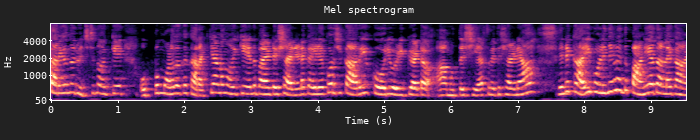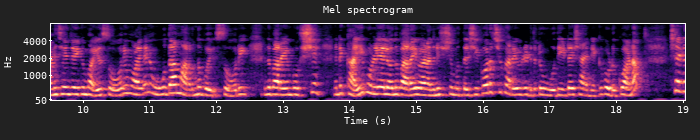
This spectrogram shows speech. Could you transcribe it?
കറി ഒന്ന് രുചിച്ച് നോക്കിയേ. ഉപ്പും മുളകൊക്കെ കറക്റ്റാണോ നോക്കിയേ എന്ന് പറഞ്ഞിട്ട് ശരണിയുടെ കയ്യിൽ കുറച്ച് കറി കോരി ഒഴിക്കുക കേട്ടോ ആ മുത്തശ്ശി ആ സമയത്ത് ശരണി ആ എന്റെ കൈ പൊള്ളി. നിങ്ങൾ എന്ത് പണിയാ തള്ളേ കാണിച്ചെന്ന് ചോദിക്കുമ്പോൾ അയ്യോ സോറി മോളെ ഞാൻ ഊതാൻ മറന്നുപോയി സോറി എന്ന് പറയുമ്പോൾ ഷേ എന്റെ കൈ പൊള്ളിയല്ലോ എന്ന് പറയുവാണ്. അതിനുശേഷം മുത്തശ്ശി കുറച്ച് കറി കൂടി എടുത്തിട്ട് ഊതിയിട്ട് ഷൈനയ്ക്ക് കൊടുക്കുവാണ്. ഷൈന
